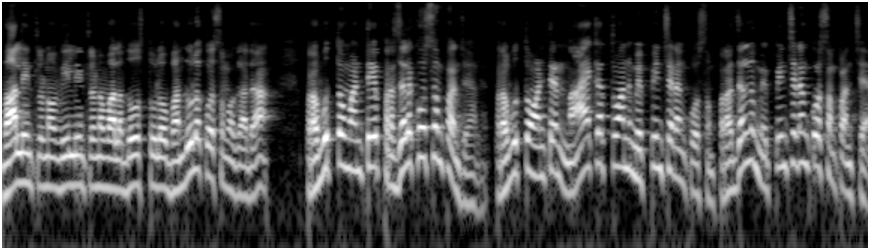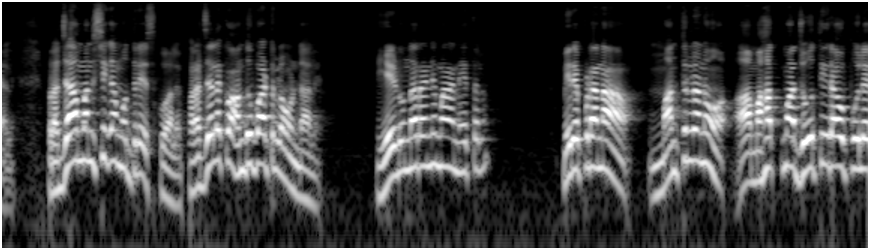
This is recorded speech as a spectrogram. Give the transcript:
వాళ్ళ ఇంట్లోనో వీళ్ళింట్లోనో వాళ్ళ దోస్తులో బంధువుల కోసమో కదా. ప్రభుత్వం అంటే ప్రజల కోసం పనిచేయాలి. ప్రభుత్వం అంటే నాయకత్వాన్ని మెప్పించడం కోసం ప్రజలను మెప్పించడం కోసం పనిచేయాలి. ప్రజా మనిషిగా ముద్రేసుకోవాలి. ప్రజలకు అందుబాటులో ఉండాలి. ఏడున్నారండి మన నేతలు? మీరు ఎప్పుడన్నా మంత్రులను ఆ మహాత్మా జ్యోతిరావు పూలే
